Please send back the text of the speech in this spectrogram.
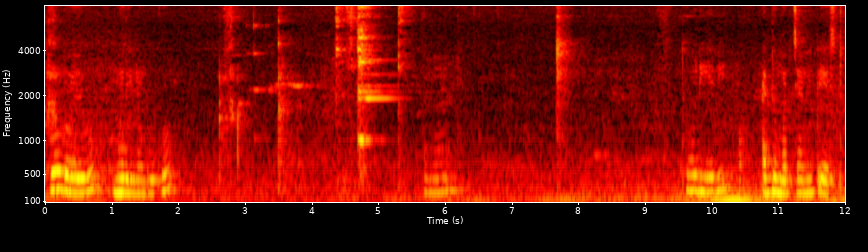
થોડો એવો મરીનો ભૂકો. અને થોડી એવી આદુ મરચાંની પેસ્ટ.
